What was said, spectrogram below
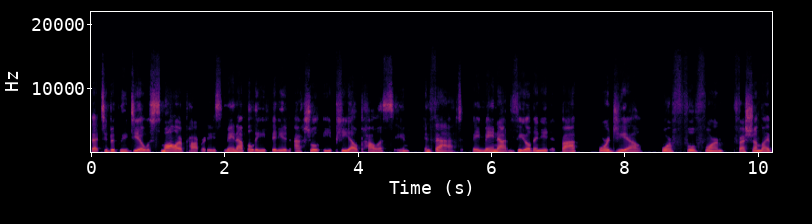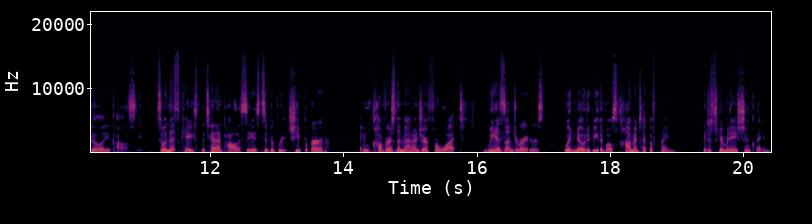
that typically deal with smaller properties may not believe they need an actual EPL policy. In fact, they may not feel they need a BOP or GL or full form professional liability policy. So in this case, the tenant policy is typically cheaper and covers the manager for what we as underwriters would know to be the most common type of claim, a discrimination claim.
